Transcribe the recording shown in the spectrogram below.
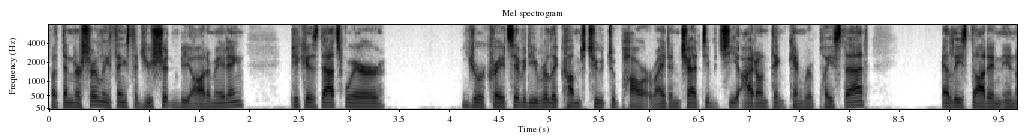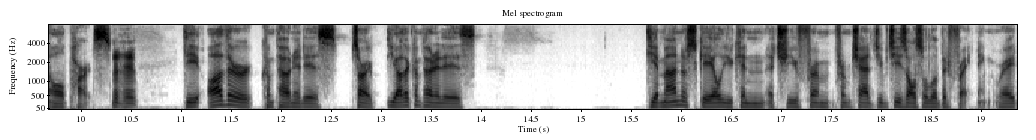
but then there's certainly things that you shouldn't be automating because that's where your creativity really comes to to power, right? And ChatGPT, I don't think can replace that, at least not in in all parts. Mm-hmm. The other component is sorry, the other component is the amount of scale you can achieve from from ChatGPT is also a little bit frightening, right?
